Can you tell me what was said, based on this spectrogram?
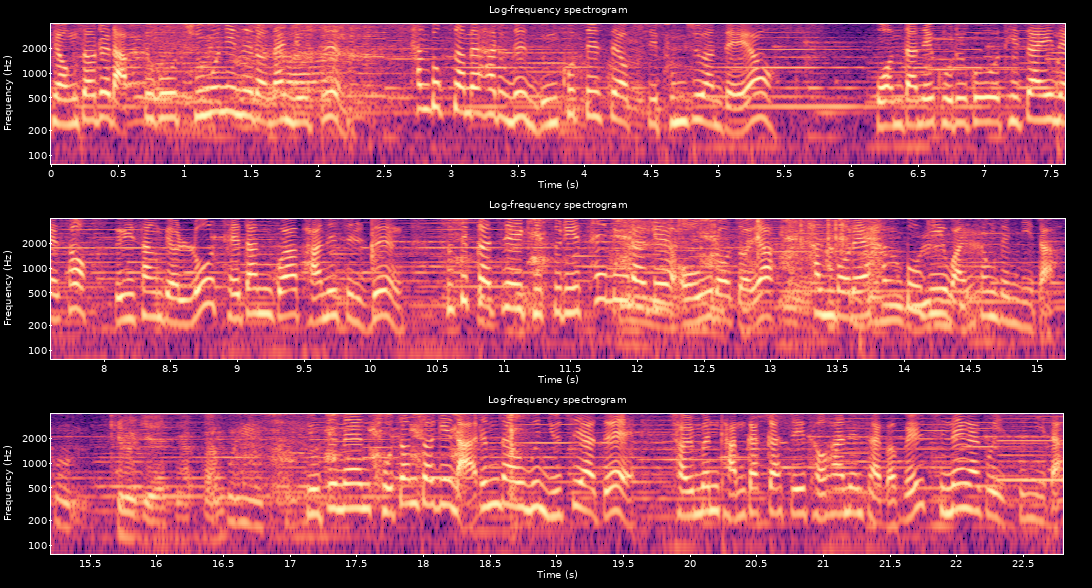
명절을 앞두고 주문이 늘어난 요즘 한복점의 하루는 눈코 뜰 새 없이 분주한데요. 원단을 고르고 디자인해서 의상별로 재단과 바느질 등 수십 가지의 기술이 세밀하게 어우러져야 한 벌의 한복이 완성됩니다. 길게 약간 요즘엔 고전적인 아름다움은 유지하되 젊은 감각까지 더하는 작업을 진행하고 있습니다.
